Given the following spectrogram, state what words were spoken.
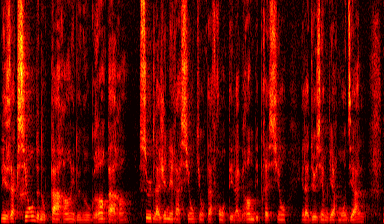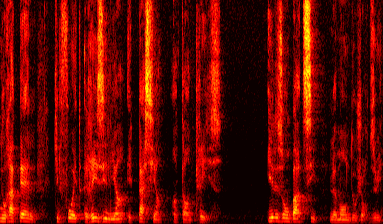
Les actions de nos parents et de nos grands-parents, ceux de la génération qui ont affronté la Grande Dépression et la Deuxième Guerre mondiale, nous rappellent qu'il faut être résilient et patient en temps de crise. Ils ont bâti le monde d'aujourd'hui.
